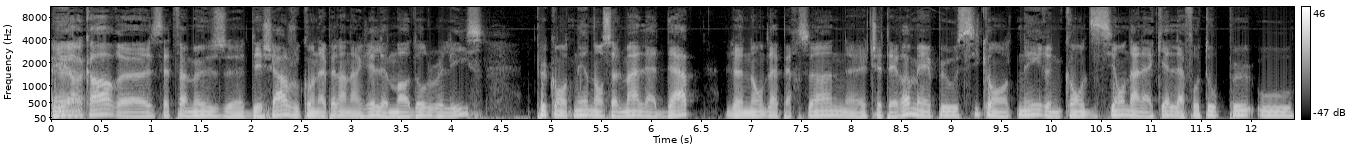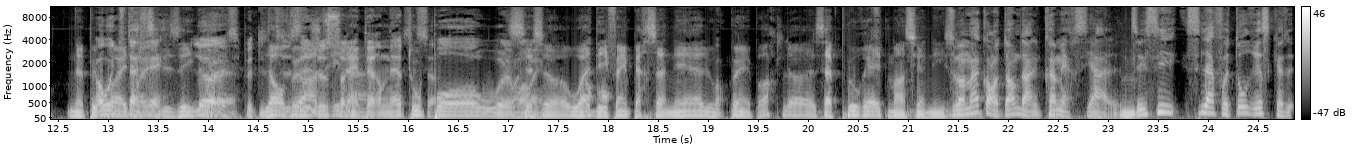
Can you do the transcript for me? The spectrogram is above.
Et Euh, encore, euh, cette fameuse euh, décharge, ou qu'on appelle en anglais le model release, peut contenir non seulement la date, le nom de la personne, euh, etc., mais elle peut aussi contenir une condition dans laquelle la photo peut ou ne peut Ah oui, pas être fait. utilisée. Là, ça peut là, on peut juste sur dans- Internet c'est ou ça. pas, ou euh, C'est ouais. ça. Ou à Bon, des on- fins personnelles, ou peu importe, là, ça pourrait être mentionné. Du ça. moment qu'on tombe dans le commercial, Mm. tu sais, si, si la photo risque, de-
